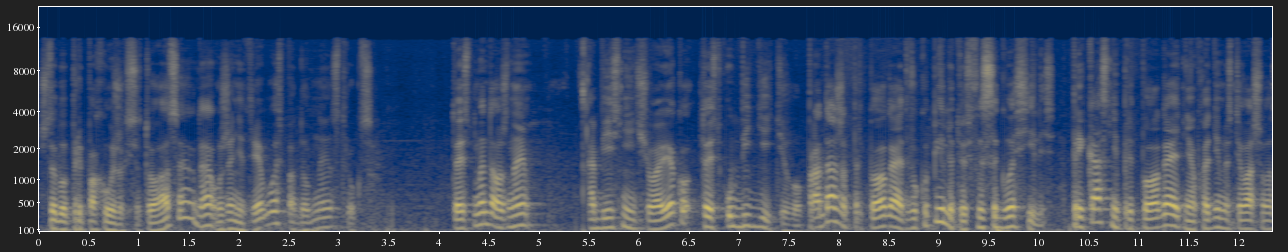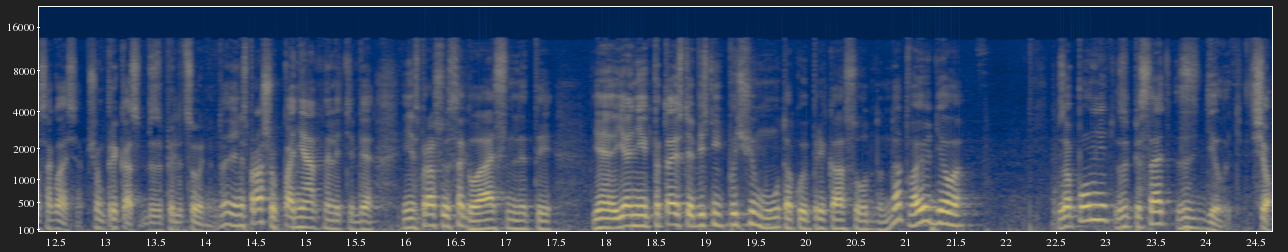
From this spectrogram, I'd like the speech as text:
чтобы при похожих ситуациях да, уже не требовалась подобная инструкция. То есть мы должны объяснить человеку, то есть убедить его. Продажа предполагает, вы купили, то есть вы согласились. Приказ не предполагает необходимости вашего согласия. Почему приказ безапелляционный? Да? Я не спрашиваю, понятно ли тебе, я не спрашиваю, согласен ли ты. Я, я не пытаюсь объяснить, почему такой приказ отдан. Да, твое дело запомнить, записать, сделать. Все.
